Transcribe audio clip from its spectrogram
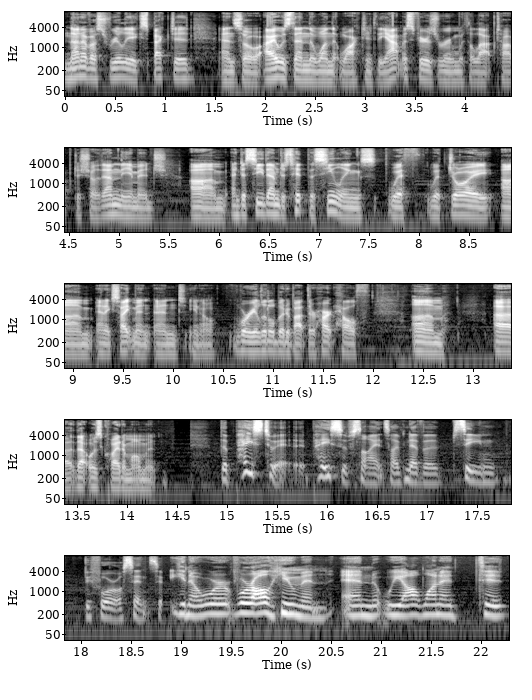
none of us really expected. And so I was then the one that walked into the atmospheres room with a laptop to show them the image. Um, and to see them just hit the ceilings with with joy um, and excitement, and you know worry a little bit about their heart health, um, uh, that was quite a moment. The pace to it, pace of science, I've never seen before or since. You know, we're we're all human, and we all wanted to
